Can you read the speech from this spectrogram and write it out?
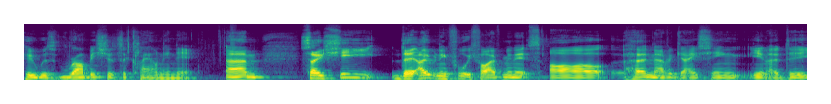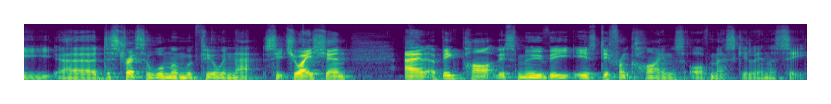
who was rubbish as a clown in it? Um, so she, the opening forty-five minutes are her navigating, you know, the uh, distress a woman would feel in that situation, and a big part of this movie is different kinds of masculinity.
